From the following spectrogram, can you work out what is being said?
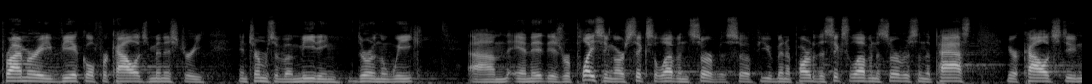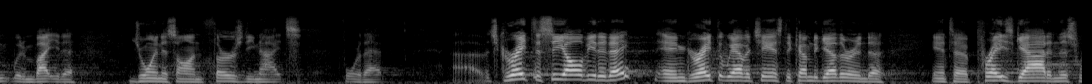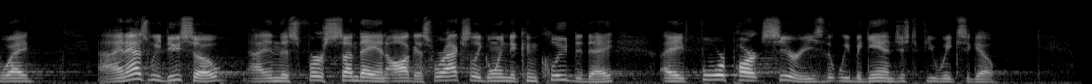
primary vehicle for college ministry in terms of a meeting during the week. Um, and it is replacing our 611 service. So if you've been a part of the 611 service in the past, you're a college student, would invite you to join us on Thursday nights for that. Uh, it's great to see all of you today, and great that we have a chance to come together and to, and to praise God in this way. Uh, and as we do so, uh, in this first Sunday in August, we're actually going to conclude today a four part series that we began just a few weeks ago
